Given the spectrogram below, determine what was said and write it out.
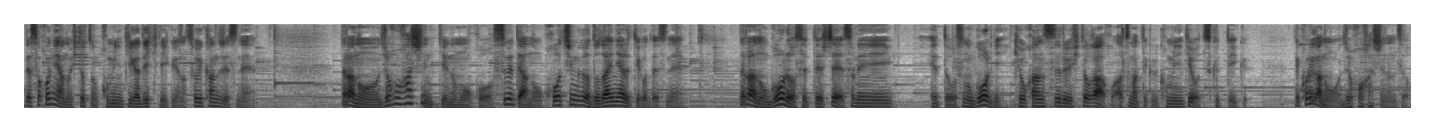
でそこにあの一つのコミュニティができていくようなそういう感じですね。だからあの情報発信っていうのもこう全てあのコーチングが土台にあるっていうことですね。だからあのゴールを設定してそれに、えっと、そのゴールに共感する人が集まってくるコミュニティを作っていく。でこれがあの情報発信なんですよ。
